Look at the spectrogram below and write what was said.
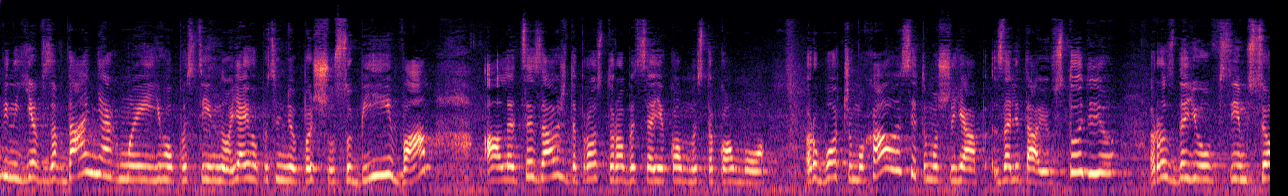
він є в завданнях. Ми його постійно, я його постійно пишу собі, вам, але це завжди просто робиться в якомусь такому робочому хаосі, тому що я залітаю в студію, роздаю всім все,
